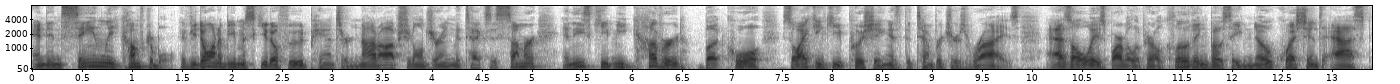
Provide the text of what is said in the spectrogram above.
and insanely comfortable. If you don't want to be mosquito food, pants are not optional during the Texas summer, and these keep me covered but cool so I can keep pushing as the temperatures rise. As always, Barbell Apparel clothing boasts a no questions asked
